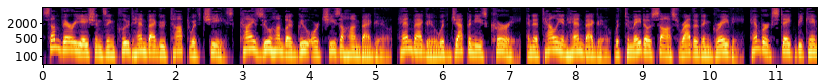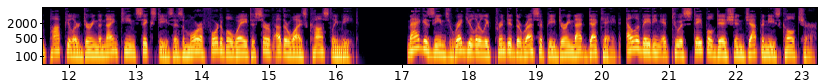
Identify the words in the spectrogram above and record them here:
Some variations include hanbagu topped with cheese, kai zuhanbagu or chizahanbagu, hanbagu with Japanese curry, and Italian hanbagu with tomato sauce rather than gravy. Hamburg steak became popular during the 1960s as a more affordable way to serve otherwise costly meat. Magazines regularly printed the recipe during that decade, elevating it to a staple dish in Japanese culture.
